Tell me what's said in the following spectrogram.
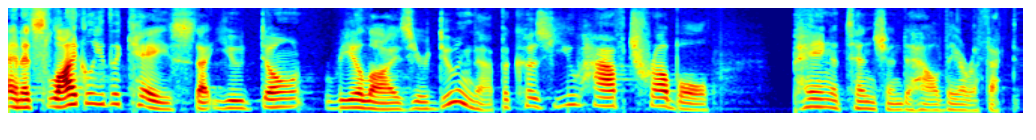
And it's likely the case that you don't realize you're doing that because you have trouble paying attention to how they are affected.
